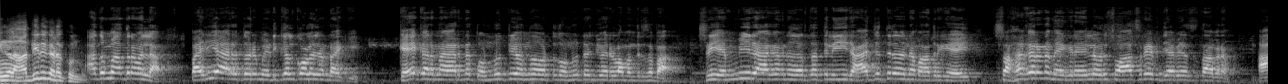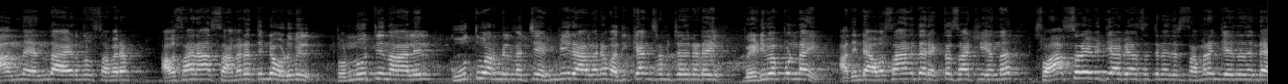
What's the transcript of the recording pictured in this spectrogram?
നിങ്ങൾ അതിര് കിടക്കുന്നു. അത് മാത്രമല്ല പരിഹാരത്ത് ഒരു മെഡിക്കൽ കോളേജ് ഉണ്ടാക്കി. കെ കരുണാകരന്റെ തൊണ്ണൂറ്റി ഒന്ന് തൊട്ട് തൊണ്ണൂറ്റഞ്ച് വരെയുള്ള മന്ത്രിസഭ. ശ്രീ എം വി രാഘവന്റെ നേതൃത്വത്തിൽ ഈ രാജ്യത്തിന് തന്നെ മാതൃകയായി സഹകരണ മേഖലയിൽ ഒരു സ്വാശ്രയ വിദ്യാഭ്യാസ സ്ഥാപനം. അന്ന് എന്തായിരുന്നു സമരം? അവസാന ആ സമരത്തിന്റെ ഒടുവിൽ തൊണ്ണൂറ്റിനാലിൽ കൂത്തുപറമ്പിൽ വെച്ച് എം വി രാഘവനെ വധിക്കാൻ ശ്രമിച്ചതിനിടയിൽ വെടിവെപ്പുണ്ടായി. അതിന്റെ അവസാനത്തെ രക്തസാക്ഷി എന്ന് സ്വാശ്രയ വിദ്യാഭ്യാസത്തിനെതിരെ സമരം ചെയ്തതിന്റെ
